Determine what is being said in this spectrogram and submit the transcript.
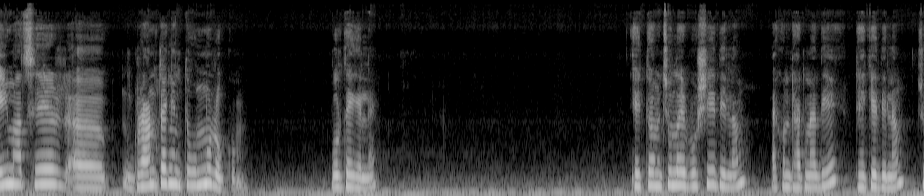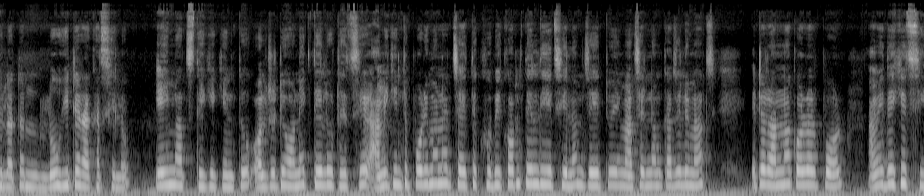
এই মাছের গ্রামটা কিন্তু অন্যরকম বলতে গেলে। এই তো আমি চুলায় বসিয়ে দিলাম, এখন ঢাকনা দিয়ে ঢেকে দিলাম। চুলাটা লো হিটে রাখা ছিল। এই মাছ থেকে কিন্তু অলরেডি অনেক তেল উঠেছে। আমি কিন্তু পরিমাণের চাইতে খুবই কম তেল দিয়েছিলাম, যেহেতু এই মাছের নাম কাজলি মাছ। এটা রান্না করার পর আমি দেখেছি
